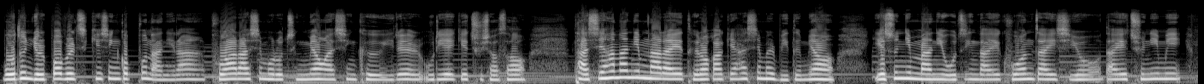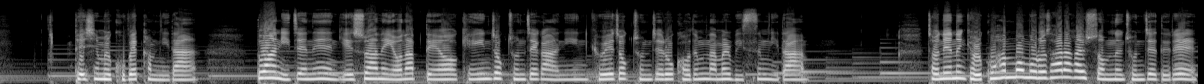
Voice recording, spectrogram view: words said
모든 율법을 지키신 것뿐 아니라 부활하심으로 증명하신 그 일을 우리에게 주셔서 다시 하나님 나라에 들어가게 하심을 믿으며 예수님만이 오직 나의 구원자이시요 나의 주님이 되심을 고백합니다. 또한 이제는 예수 안에 연합되어 개인적 존재가 아닌 교회적 존재로 거듭남을 믿습니다. 전에는 결코 한 몸으로 살아갈 수 없는 존재들을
